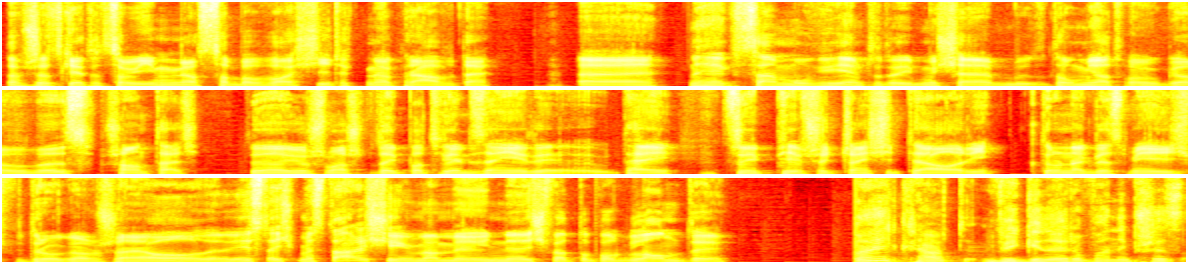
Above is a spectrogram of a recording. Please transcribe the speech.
to wszystkie to są inne osobowości tak naprawdę. E, no jak sam mówiłem, tutaj musiałem tą miotłą go sprzątać. To już masz tutaj potwierdzenie tej swojej pierwszej części teorii, którą nagle zmieniłeś w drugą, że o, jesteśmy starsi, mamy inne światopoglądy. Minecraft wygenerowany przez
